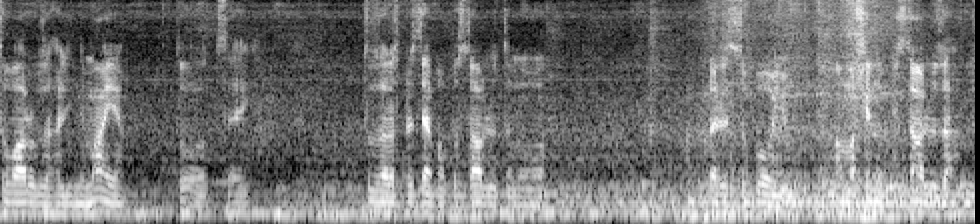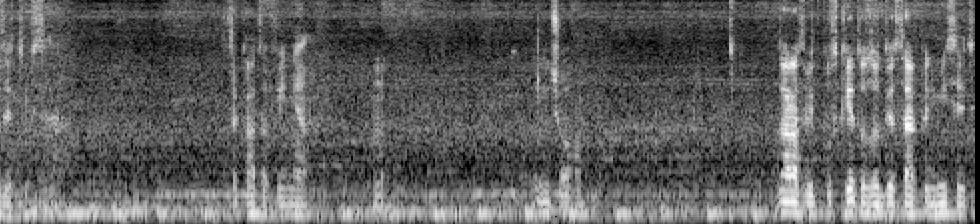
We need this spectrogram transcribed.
товару взагалі немає, то цей. То зараз прицепа поставлю його перед собою, а машину підставлю, загрузять і все. Така то фігня. Ну, нічого. Зараз відпуски, то завжди серпень місяць.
